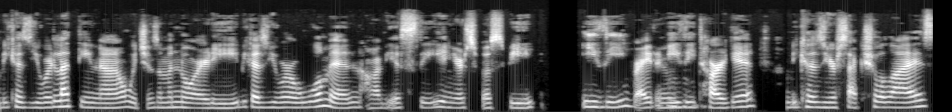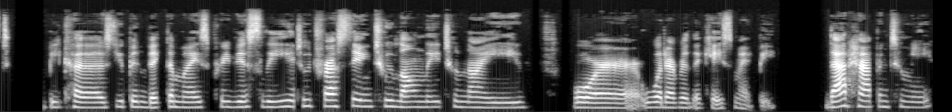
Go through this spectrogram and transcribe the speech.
because you were Latina, which is a minority, because you were a woman, obviously, and you're supposed to be easy, right? An mm-hmm. easy target, because you're sexualized, because you've been victimized previously, too trusting, too lonely, too naive, or whatever the case might be. That happened to me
